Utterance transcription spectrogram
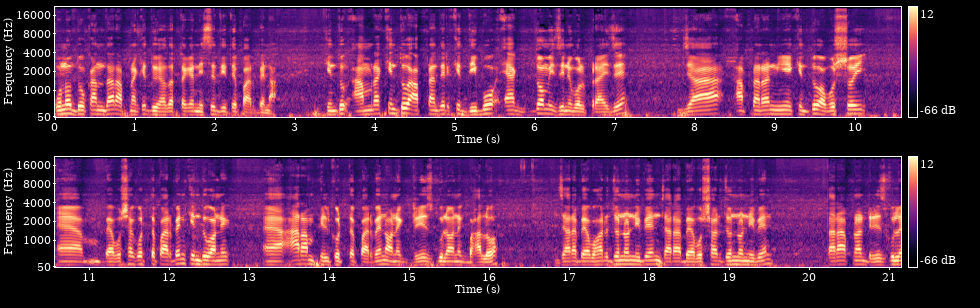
কোনো দোকানদার আপনাকে দুই হাজার টাকার নিচে দিতে পারবে না। কিন্তু আমরা কিন্তু আপনাদেরকে দিব একদম রিজনেবল প্রাইজে যা আপনারা নিয়ে কিন্তু অবশ্যই ব্যবসা করতে পারবেন, কিন্তু অনেক আরাম ফিল করতে পারবেন। অনেক ড্রেসগুলো অনেক ভালো। যারা ব্যবহারের জন্য নেবেন, যারা ব্যবসার জন্য নেবেন, তারা আপনার ড্রেসগুলো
